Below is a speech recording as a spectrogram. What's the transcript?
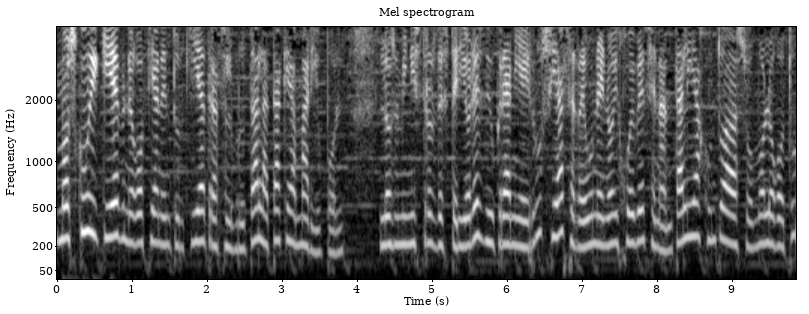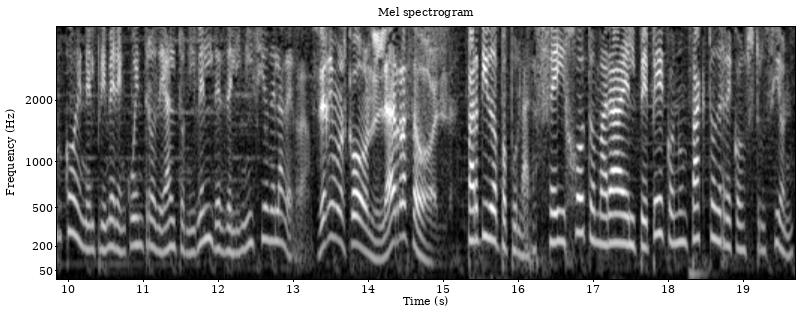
Moscú y Kiev negocian en Turquía tras el brutal ataque a Mariupol. Los ministros de Exteriores de Ucrania y Rusia se reúnen hoy jueves en Antalya junto a su homólogo turco en el primer encuentro de alto nivel desde el inicio de la guerra. Seguimos con la razón. Partido Popular. Feijó tomará el PP con un pacto de reconstrucción.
